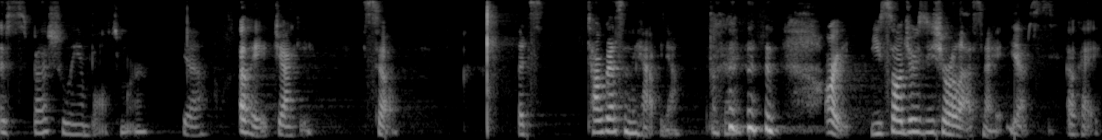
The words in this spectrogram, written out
especially in Baltimore. Yeah. Okay, Jackie. So, let's talk about something happy now. Okay. All right. You saw Jersey Shore last night. yes. Okay.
